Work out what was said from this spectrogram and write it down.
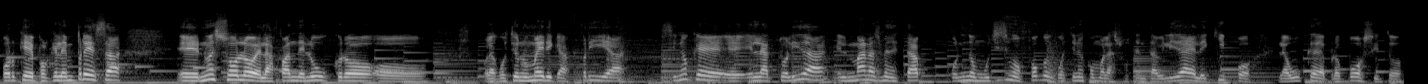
¿Por qué? Porque la empresa eh, no es solo el afán de lucro o, la cuestión numérica fría, sino que eh, en la actualidad el management está poniendo muchísimo foco en cuestiones como la sustentabilidad del equipo, la búsqueda de propósito,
